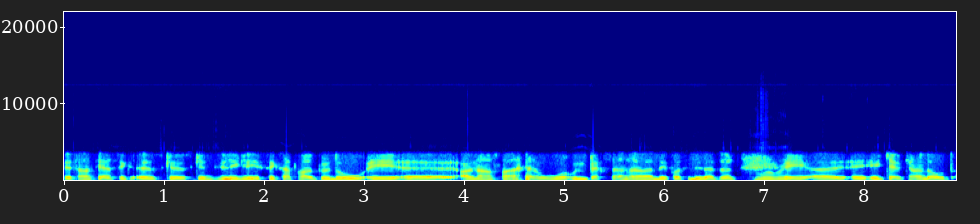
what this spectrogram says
L'essentiel, c'est que euh, ce que ce que dit l'Église, c'est que ça prend un peu d'eau et euh, un enfant ou une personne, hein, des fois c'est des adultes, euh, Et, et, quelqu'un d'autre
